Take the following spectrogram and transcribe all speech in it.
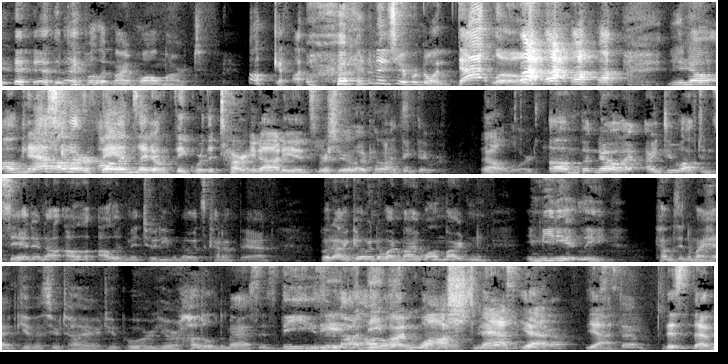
the people at my Walmart. Oh God, I'm not sure if we're going that low. You know, I'll, NASCAR I'll- I'll fans, I don't think were the target audience for Yes, they Sherlock. Holmes. I think they were. oh Lord. Um, but no, I, I do often see it, and I'll, I'll, I'll admit to it, even though it's kind of bad. But I go into my, my Walmart and immediately comes into my head: "Give us your tired, your poor, your huddled masses. These The, are the, the unwashed mass." mass. Yeah. Yeah. This is them. This is them.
